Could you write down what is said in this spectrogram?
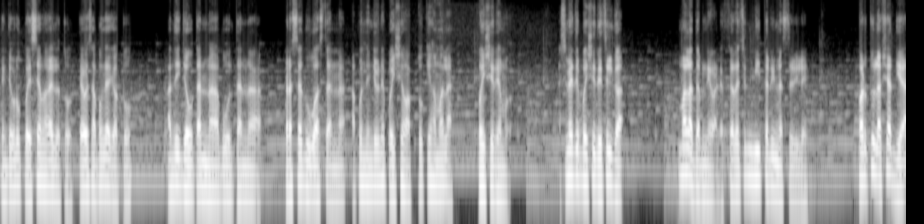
त्यांच्याकडून पैसे मागायला जातो त्यावेळेस आपण काय करतो? आधी जेवताना बोलताना रस्त्यात उभं असताना आपण त्यांच्याकडे पैसे मागतो की आम्हाला पैसे द्या मग असे नाही ते पैसे देतील का? मला तर नाही वाटत. कदाचित मी तरी नसते दिले. परंतु लक्षात घ्या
